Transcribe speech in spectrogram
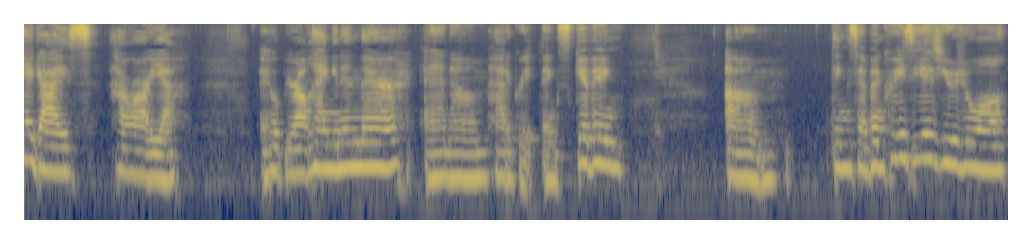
Hey guys, how are ya? I hope you're all hanging in there and um, had a great Thanksgiving. Um, things have been crazy as usual,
